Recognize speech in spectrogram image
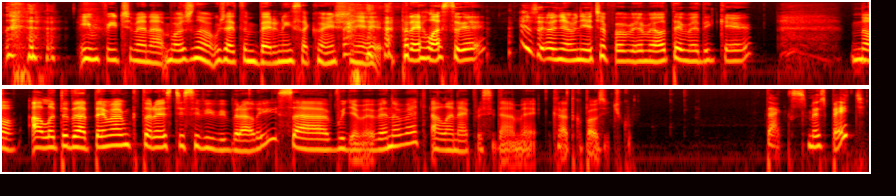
Impeachment a možno už aj ten Bernie sa konečne prehlasuje, že o ňom niečo povieme o tej Medicare. No, ale teda témam, ktoré ste si vy vybrali, sa budeme venovať, ale najprv si dáme krátku pauzičku. Tak, sme späť.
